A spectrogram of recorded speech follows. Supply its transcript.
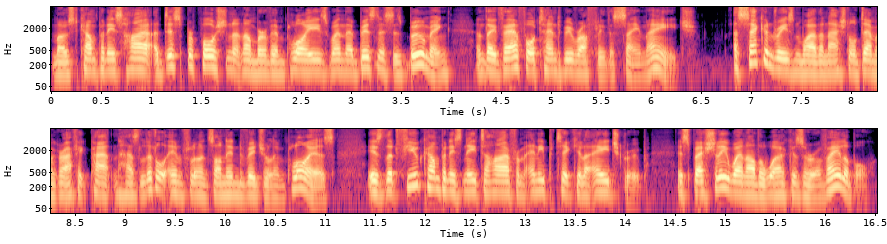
Most companies hire a disproportionate number of employees when their business is booming, and they therefore tend to be roughly the same age. A second reason why the national demographic pattern has little influence on individual employers is that few companies need to hire from any particular age group, especially when other workers are available.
